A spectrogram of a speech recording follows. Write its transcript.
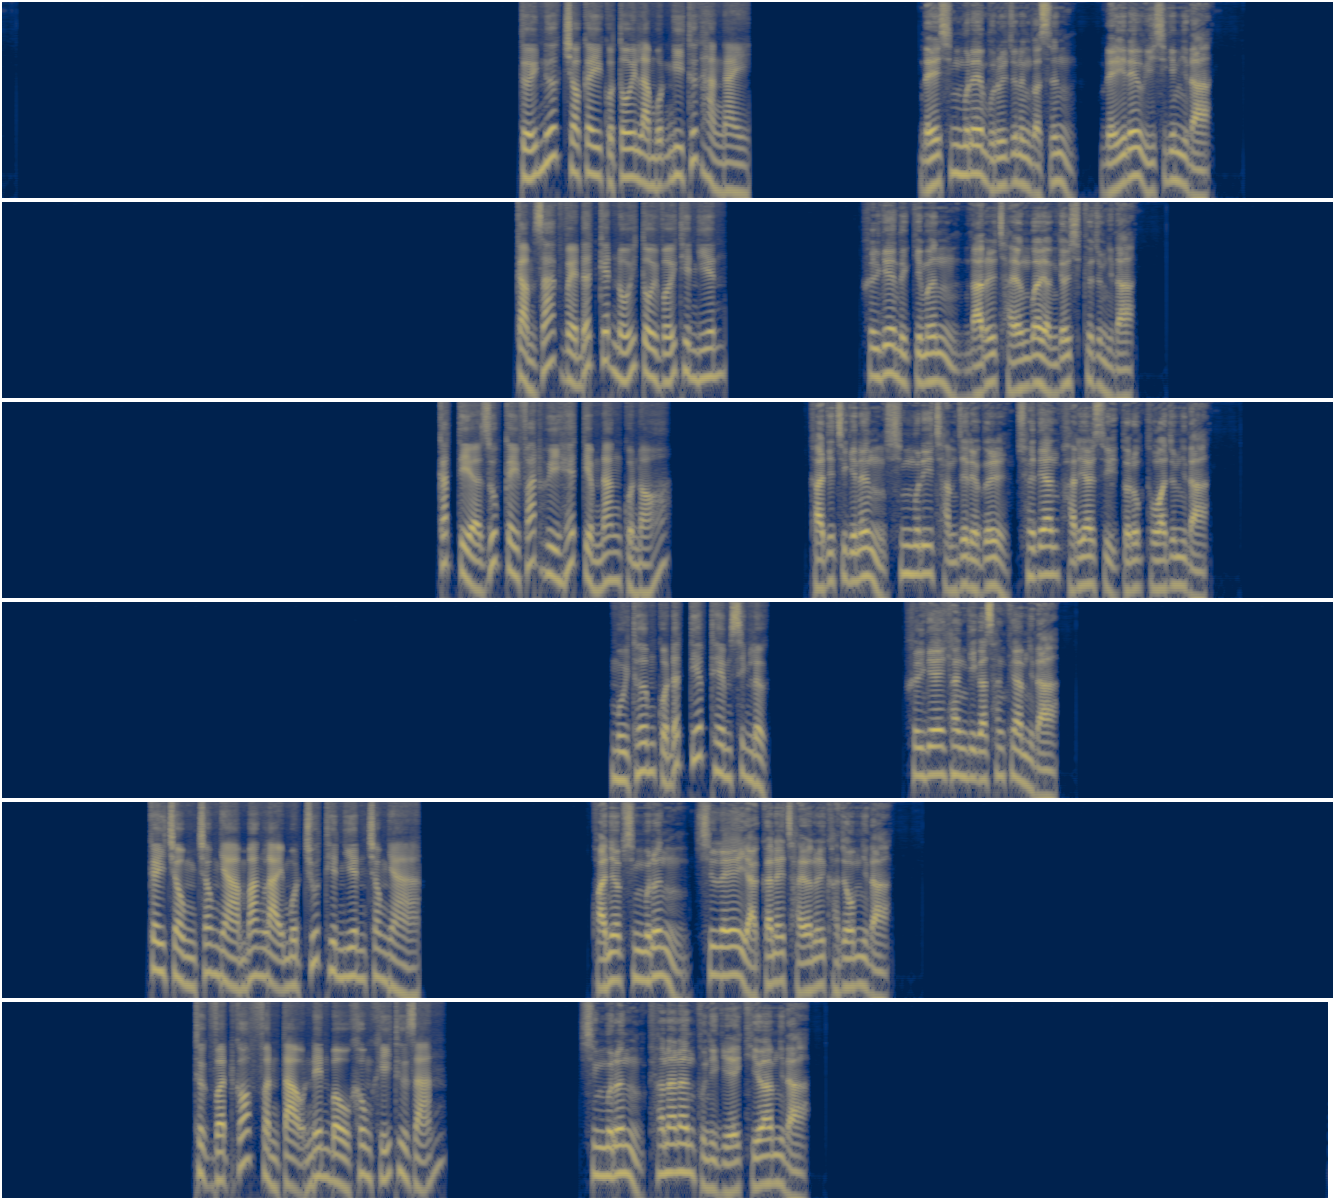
Tưới nước cho cây của tôi là một nghi thức hàng ngày. 내 식물에 물을 주는 것은 매일의 의식입니다. Cảm giác về đất kết nối tôi với thiên nhiên. 흙의 느낌은 나를 자연과 연결시켜 줍니다. Cắt tỉa giúp cây phát huy hết tiềm năng của nó. 가지치기는 식물이 잠재력을 최대한 발휘할 수 있도록 도와줍니다. Mùi thơm của đất tiếp thêm sinh lực. 흙의 향기가 상쾌합니다. Cây trồng trong nhà mang lại một chút thiên nhiên trong nhà. 관엽식물은 실내에 약간의 자연을 가져옵니다. Thực vật góp phần tạo nên bầu không khí thư giãn. 식물은 편안한 분위기에 기여합니다.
